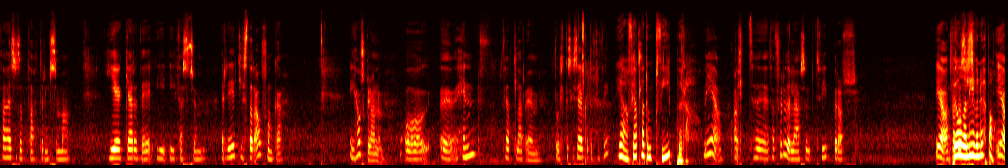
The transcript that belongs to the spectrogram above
Það er þess að þátturinn sem að ég gerði í, í þessum rítlistar áfanga í háskólanum og uh, hinn fjallar um, þú vil kannski segja betur frá því? Já, fjallar um tvíbura. Já, allt uh, það fyrðulega sem allar Bjóða lífin upp á. Já,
